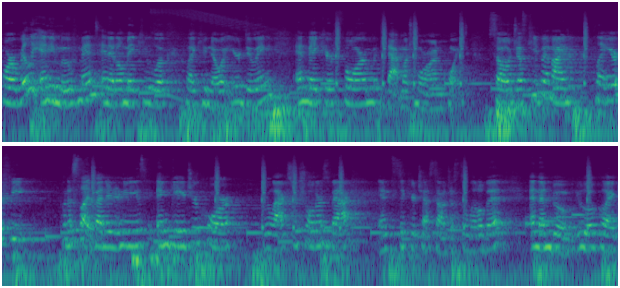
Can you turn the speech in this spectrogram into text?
for really any movement, and it'll make you look like you know what you're doing and make your form that much more on point. So just keep in mind, plant your feet, put a slight bend in your knees, engage your core, relax your shoulders back, and stick your chest out just a little bit, and then boom, you look like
